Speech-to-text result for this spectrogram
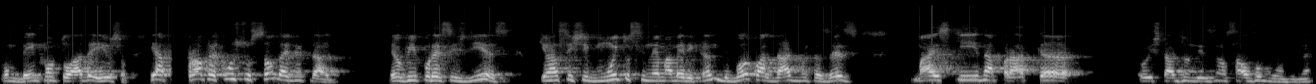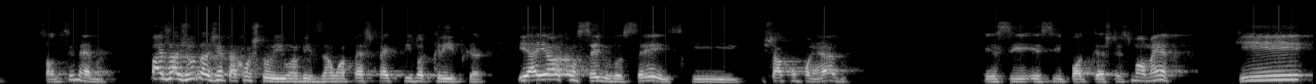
Como bem pontuado é isso. E a própria construção da identidade. Eu vi por esses dias que eu assisti muito cinema americano, de boa qualidade muitas vezes, mas que na prática os Estados Unidos não salvam o mundo, né? Só no cinema. Mas ajuda a gente a construir uma visão, uma perspectiva crítica. E aí eu aconselho vocês que estão acompanhando esse, esse podcast nesse momento, que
